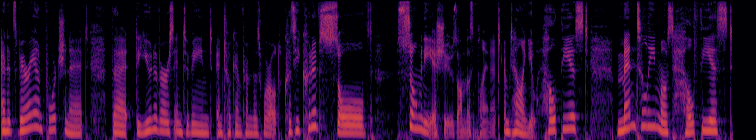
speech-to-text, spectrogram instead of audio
And it's very unfortunate that the universe intervened and took him from this world because he could have solved so many issues on this planet. I'm telling you, healthiest, mentally most healthiest,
